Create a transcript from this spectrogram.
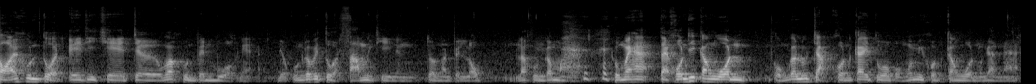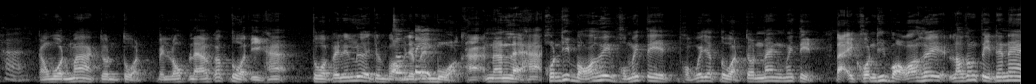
ต่อให้คุณตรวจ ATK เจอว่าคุณเป็นบวกเนี่ยเดี๋ยวคุณก็ไปตรวจซ้ำอีกทีหนึ่งจนมันเป็นลบแล้วคุณก็มา ถูกไหมฮะ แต่คนที่กังวล ผมก็รู้จักคนใกล้ตัว ผมก็มีคนกังวลเหมือนกันนะค่ะกังวลมากจนตรวจเป็นลบแล้วก็ตรวจอีกฮะ ตรวจไปเรื่อยๆ จนกว่ามันจนติดจะเป็นบวกฮะนั่นแหละฮะคนที่บอกว่าเฮ้ยผมไม่ติด ผมก็จะตรวจจนแม่งไม่ติด แต่ไอคนที่บอกว่าเฮ้ยเราต้องติดแน่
